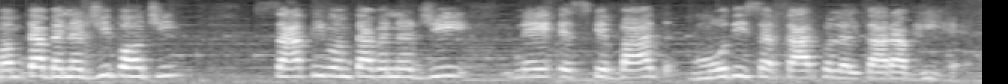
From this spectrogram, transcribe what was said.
ममता बनर्जी पहुँची। साथ ही ममता बनर्जी ने इसके बाद मोदी सरकार को ललकारा भी है।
